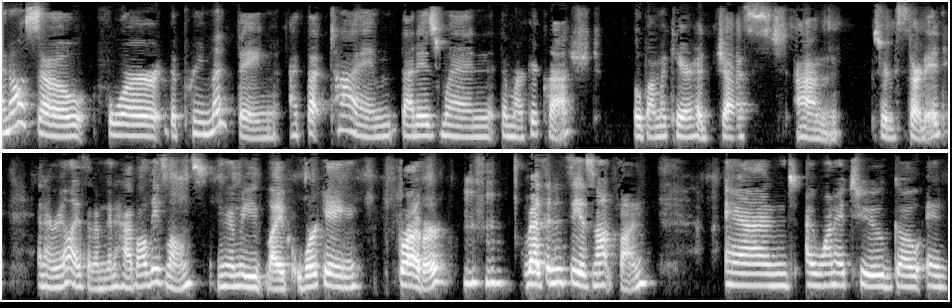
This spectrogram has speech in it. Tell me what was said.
And also for the pre med thing, at that time, that is when the market crashed. Obamacare had just um, sort of started, and I realized that I'm going to have all these loans. I'm going to be like working forever. Residency is not fun. And I wanted to go in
